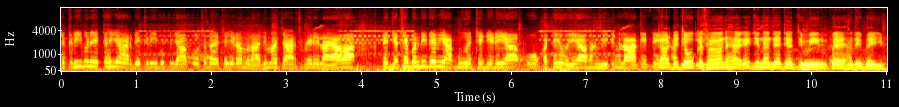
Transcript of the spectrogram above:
ਤਕਰੀਬਨ 1000 ਦੇ ਕਰੀਬ ਪੰਜਾਬ ਪੁਲਿਸ ਦਾ ਇੱਥੇ ਜਿਹੜਾ ਮੁਲਾਜ਼ਮਾ ਚਾਰ ਚਫੇਰੇ ਲਾਇਆ ਵਾ ਤੇ ਜਥੇਬੰਦੀ ਦੇ ਵੀ ਆਗੂ ਇੱਥੇ ਜਿਹੜੇ ਆ ਉਹ ਇਕੱਠੇ ਹੋਏ ਆ ਹੁਣ ਮੀਟਿੰਗ ਲਾ ਕੇ ਤੇ ਤੁਹਾਡੇ ਚੋਂ ਕਿਸਾਨ ਹੈਗੇ ਜਿਨ੍ਹਾਂ ਦੇ ਅੱਜ ਜ਼ਮੀਨ ਪੈਸਿਆਂ ਦੀ ਪਈ ਕਾ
